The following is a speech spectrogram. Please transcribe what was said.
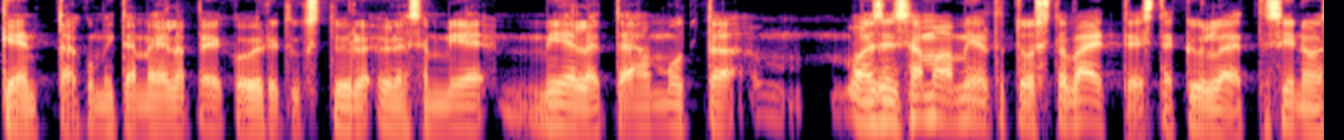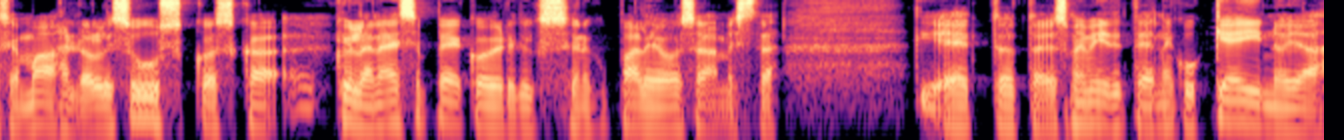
kenttää kuin mitä meillä PK-yritykset yleensä mie- mielletään, mutta olisin samaa mieltä tuosta väitteestä kyllä, että siinä on se mahdollisuus, koska kyllä näissä PK-yrityksissä on niin paljon osaamista, että tota, jos me mietitään niin keinoja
